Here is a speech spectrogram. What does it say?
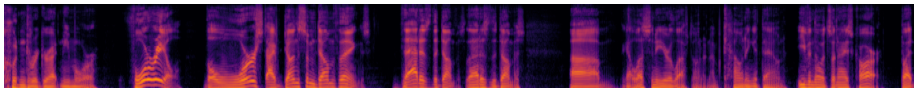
couldn't regret anymore. For real, the worst. I've done some dumb things. That is the dumbest. That is the dumbest. Um, I got less than a year left on it. I'm counting it down, even though it's a nice car. But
